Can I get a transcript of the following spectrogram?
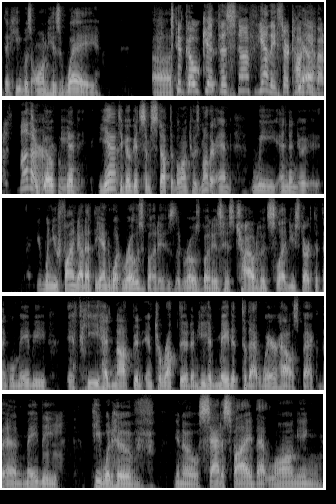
that he was on his way uh, to go get the stuff. Yeah, they start talking Yeah. about his mother. to go get yeah to go get some stuff that belonged to his mother, and we and then. Uh, when you find out at the end what Rosebud is, that Rosebud is his childhood sled, you start to think, well, maybe if he had not been interrupted and he had made it to that warehouse back then, maybe Mhm. he would have, you know, satisfied that longing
